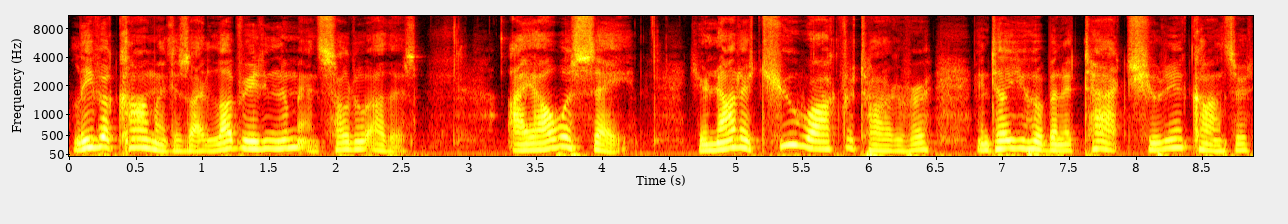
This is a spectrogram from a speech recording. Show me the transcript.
leave a comment as I love reading them and so do others. I always say, you're not a true rock photographer until you have been attacked shooting a concert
